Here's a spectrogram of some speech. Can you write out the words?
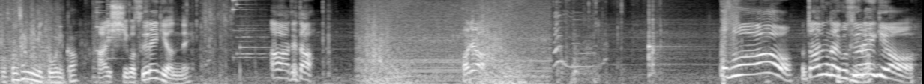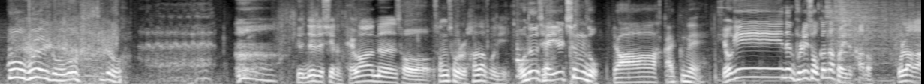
또 선생님이 좋으니까. 아이씨 이거 쓰레기였네 아 됐다 버려 어 뭐야 짜증나 이거 쓰레기야 오 뭐야 이거? 오 징그러워. 윤대대 씨랑 대화하면서 청소를 하다 보니 어느새 1층도 야 깔끔해. 여기는 분리수거 끝났어 이제 닫아 올라가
